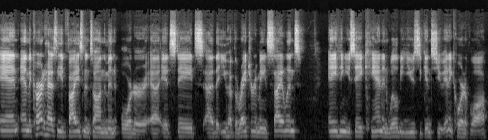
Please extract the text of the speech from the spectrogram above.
and and the card has the advisements on them in order. Uh, it states uh, that you have the right to remain silent. Anything you say can and will be used against you in a court of law.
